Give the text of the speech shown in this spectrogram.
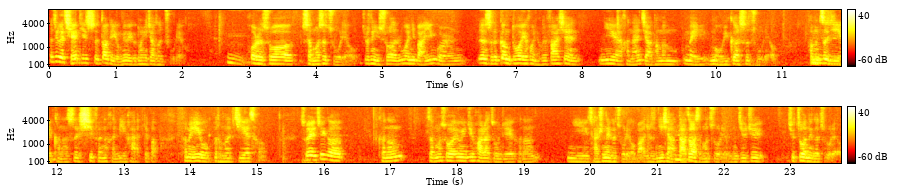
那这个前提是到底有没有一个东西叫做主流？嗯。或者说什么是主流？就是你说的，如果你把英国人认识的更多以后，你会发现你也很难讲他们每某一个是主流。他们自己也可能是细分的很厉害，对吧？他们也有不同的阶层，所以这个可能怎么说？用一句话来总结，可能你才是那个主流吧。就是你想打造什么主流，你就去去做那个主流。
